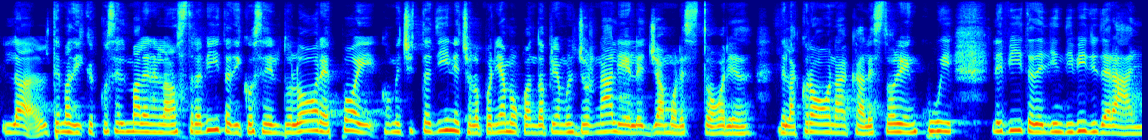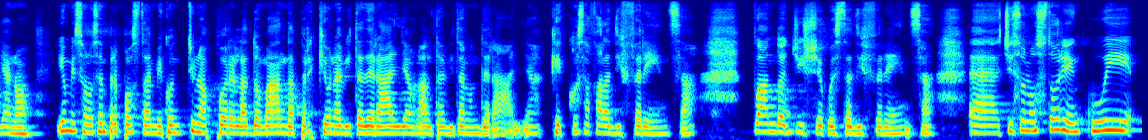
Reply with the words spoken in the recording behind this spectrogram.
il, il tema di che cos'è il male nella nostra vita, di cos'è il dolore e poi come cittadini ce lo poniamo quando apriamo i giornali e leggiamo le storie della cronaca, le storie in cui le vite degli individui deragliano. Io mi sono sempre posta e mi continuo a porre la domanda perché una vita deraglia un'altra vita non deraglia, che cosa fa la differenza, quando agisce questa differenza. Eh, ci sono storie in cui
